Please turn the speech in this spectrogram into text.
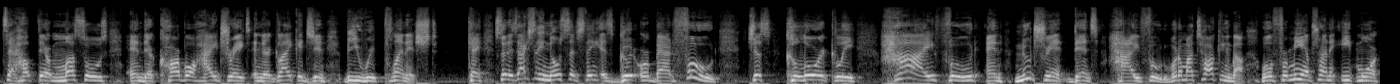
to help their muscles and their carbohydrates and their glycogen be replenished. Okay, so there's actually no such thing as good or bad food, just calorically high food and nutrient dense high food. What am I talking about? Well, for me, I'm trying to eat more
